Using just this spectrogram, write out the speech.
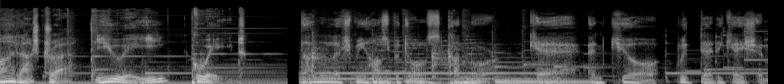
Maharashtra, Kuwait Kuwait. Dhanalakshmi hospitals Kannur care and cure with dedication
